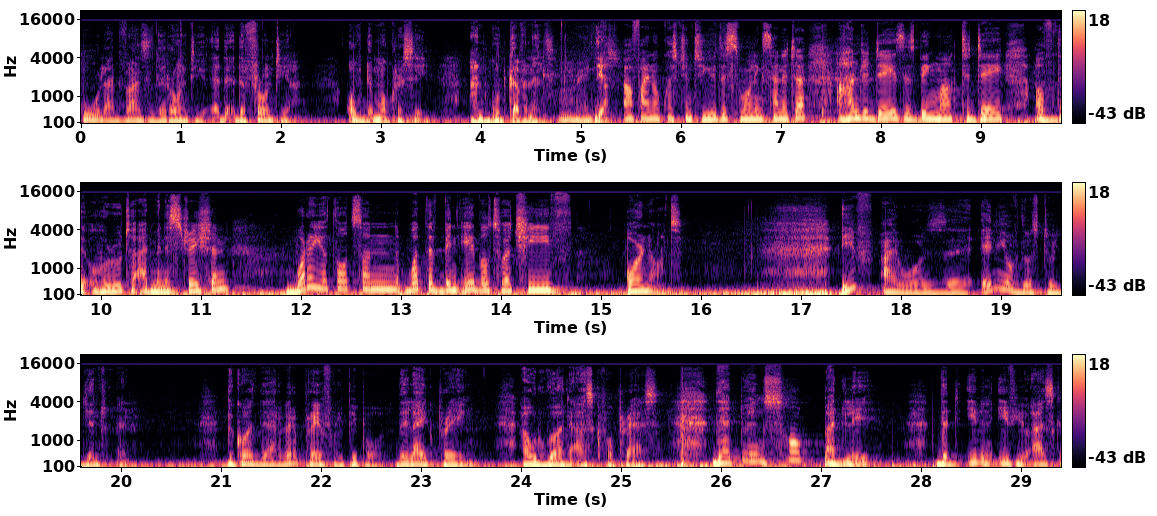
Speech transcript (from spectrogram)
who will advance the, uh, the, the frontier of democracy and good governance. Right. Yes. Our final question to you this morning, Senator. 100 days is being marked today of the Uhuru administration. What are your thoughts on what they've been able to achieve or not? If I was uh, any of those two gentlemen, because they are very prayerful people, they like praying, I would go and ask for prayers. They are doing so badly that even if you ask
